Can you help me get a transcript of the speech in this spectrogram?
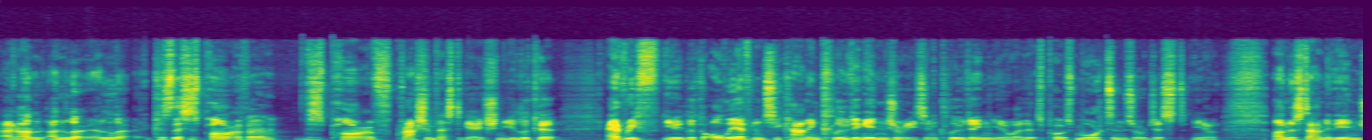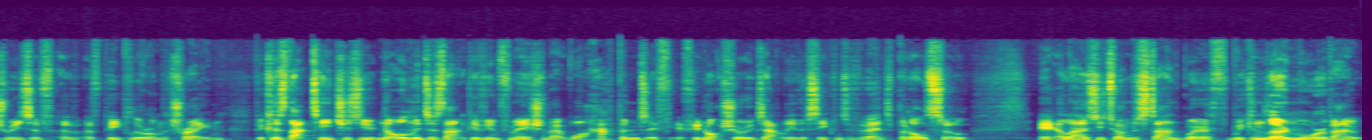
and and because this is part of a this is part of crash investigation. You look at every you look at all the evidence you can including injuries including you know whether it's post-mortems or just you know understanding the injuries of, of, of, people who are on the train because that teaches you not only does that give you information about what happened if, if you're not sure exactly the sequence of events but also it allows you to understand where we can learn more about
